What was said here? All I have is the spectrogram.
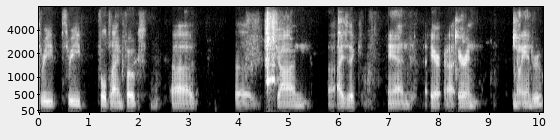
three, three full-time folks. Uh, uh, John, uh, Isaac, and Aaron, uh, Aaron, no, Andrew,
